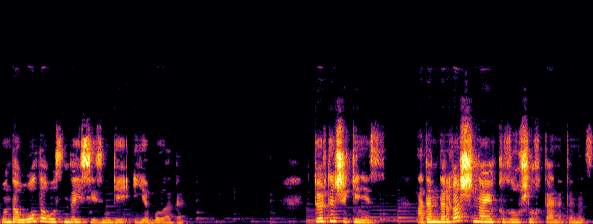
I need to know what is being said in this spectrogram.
онда ол да осындай сезімге ие болады. Төртінші кеңес. Адамдарға шынайы қызығушылық танытыңыз.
